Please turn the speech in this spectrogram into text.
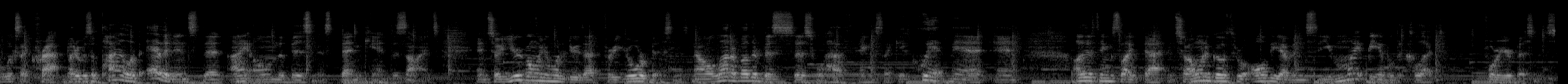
it looks like crap, but it was a pile of evidence that I own the business, Thencan Designs. And so you're going to want to do that for your business. Now a lot of other businesses will have things like equipment and other things like that. And so I want to go through all the evidence that you might be able to collect for your business.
